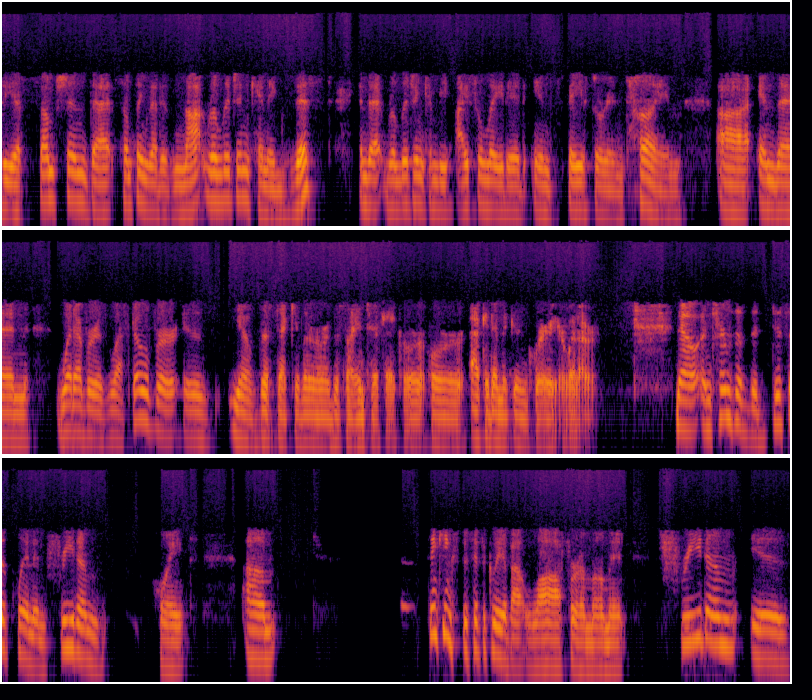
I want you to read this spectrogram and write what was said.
the assumption that something that is not religion can exist and that religion can be isolated in space or in time. Uh, and then whatever is left over is, you know, the secular or the scientific or, or academic inquiry or whatever. Now, in terms of the discipline and freedom point, um, thinking specifically about law for a moment, freedom is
